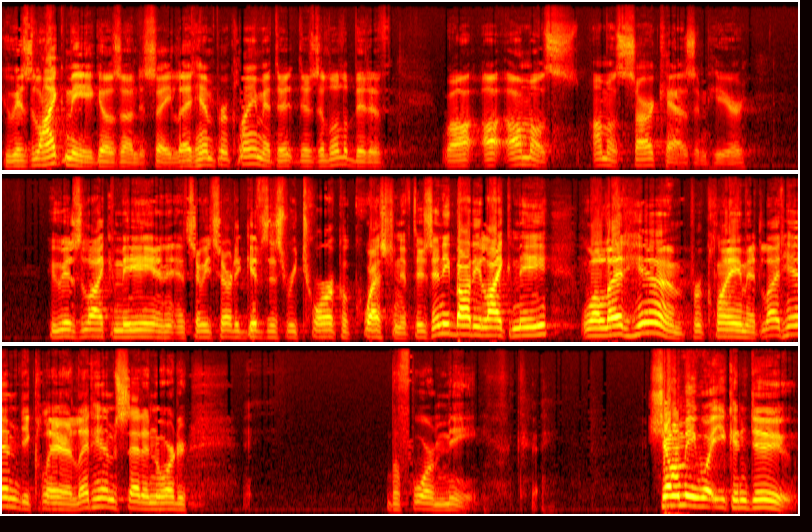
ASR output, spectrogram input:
Who is like me, he goes on to say. Let him proclaim it. There's a little bit of, well, almost, almost sarcasm here who is like me. And, and, so he sort of gives this rhetorical question if there's anybody like me, well, let him proclaim it, let him declare, let him set an order before me. Okay. Show me what you can do.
